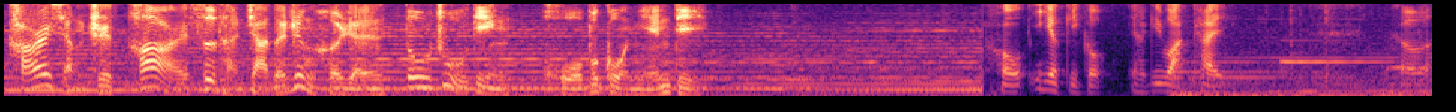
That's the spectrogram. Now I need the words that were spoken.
卡尔想知哈尔斯坦家的任何人都注定活不过年底。好，呢、個結局有啲滑稽。好啊，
